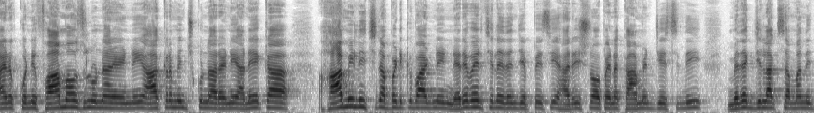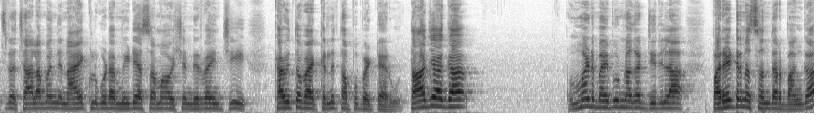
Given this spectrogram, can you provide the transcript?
ఆయన కొన్ని ఫామ్ హౌస్లు ఉన్నాయని ఆక్రమించుకున్నారని అనేక హామీలు ఇచ్చినప్పటికీ వాటిని నెరవేర్చలేదని చెప్పేసి హరీష్ రావు పైన కామెంట్ చేసింది. మెదక్ జిల్లాకు సంబంధించిన చాలామంది నాయకులు కూడా మీడియా సమావేశం నిర్వహించి కవిత వ్యాఖ్యల్ని తప్పుపెట్టారు. తాజాగా ఉమ్మడి మహబూబ్ నగర్ జిల్లా పర్యటన సందర్భంగా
